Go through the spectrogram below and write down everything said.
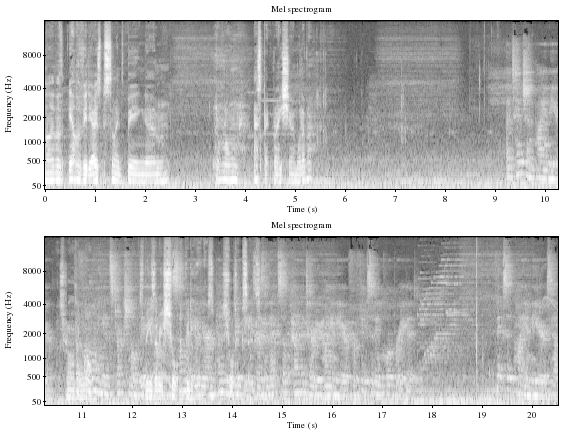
Like the other videos, besides being um, the wrong aspect ratio and whatever. Attention Pioneer. It's rather the long. instructional So these are very short summary of your videos, short episodes. As an exoplanetary pioneer for FICSIT Incorporated. FICSIT pioneers have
